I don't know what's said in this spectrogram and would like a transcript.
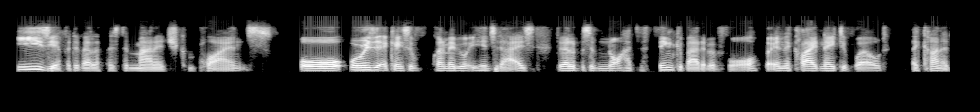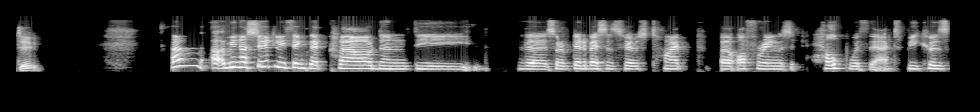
easier for developers to manage compliance? Or, or is it a case of kind of maybe what you hinted at is developers have not had to think about it before, but in the cloud native world, they kind of do? Um, I mean, I certainly think that cloud and the the sort of database as a service type uh, offerings help with that because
